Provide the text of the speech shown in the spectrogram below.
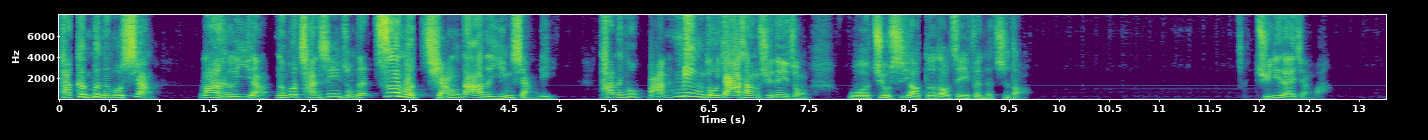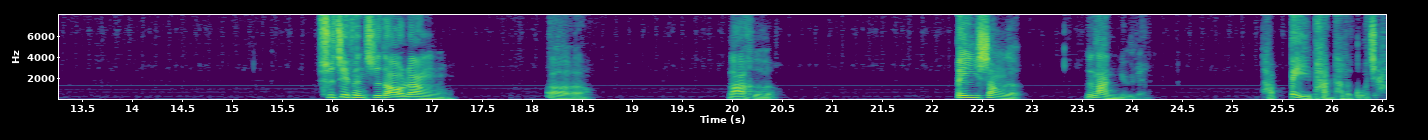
它更不能够像拉合一样，能够产生一种的这么强大的影响力，它能够把命都压上去那种，我就是要得到这一份的知道。举例来讲吧。是这份知道让，呃，拉合背上了烂女人，他背叛他的国家，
